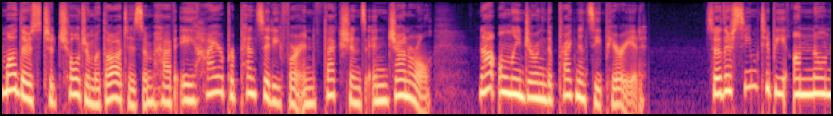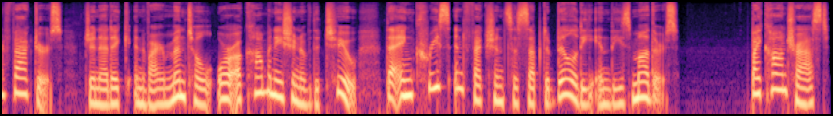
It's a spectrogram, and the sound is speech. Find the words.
Mothers to children with autism have a higher propensity for infections in general, not only during the pregnancy period. So there seem to be unknown factors, genetic, environmental, or a combination of the two, that increase infection susceptibility in these mothers. By contrast,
